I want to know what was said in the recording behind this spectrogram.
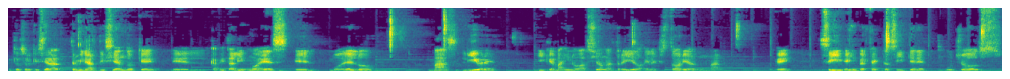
entonces lo quisiera terminar diciendo que el capitalismo es el modelo más libre y que más innovación ha traído en la historia humana. ¿okay? Sí, es imperfecto, sí tiene muchos,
